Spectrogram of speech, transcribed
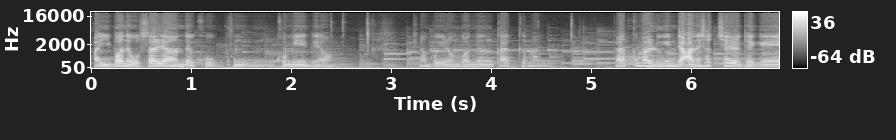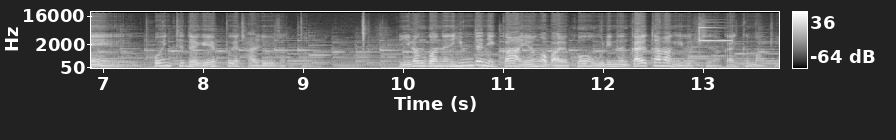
아 이번에 옷 살려는데 고, 고, 고민이네요. 그냥 뭐 이런 거는 깔끔한 깔끔한 룩인데 안에 셔츠를 되게 포인트 되게 예쁘게 잘 입으셨다. 이런 거는 힘드니까 이런 거 말고 우리는 깔끔하게 입읍시다 깔끔하게.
